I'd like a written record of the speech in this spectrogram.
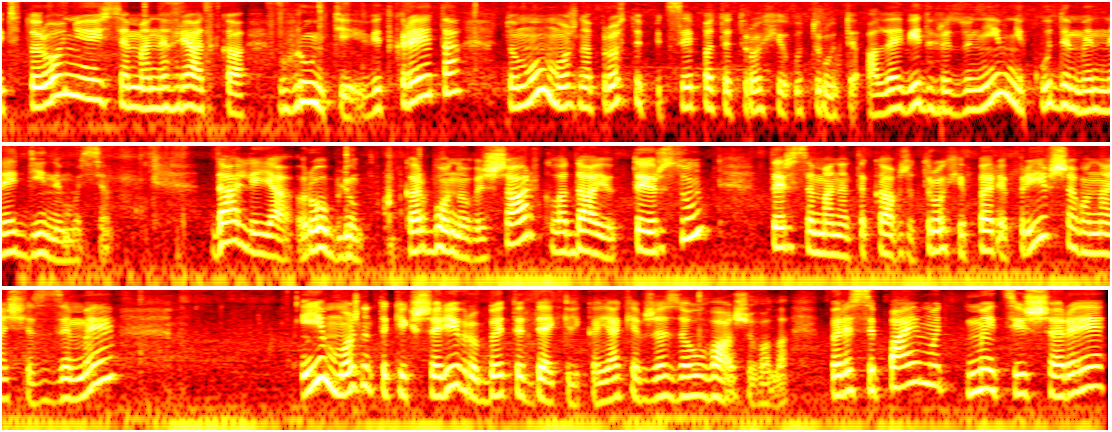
відсторонююся. У мене грядка в ґрунті відкрита, тому можна просто підсипати трохи отрути. Але від гризунів нікуди ми не дінемося. Далі я роблю карбоновий шар, вкладаю тирсу. Тирса в мене така вже трохи перепрівша, вона ще з зими. І можна таких шарів робити декілька, як я вже зауважувала. Пересипаємо ми ці шари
